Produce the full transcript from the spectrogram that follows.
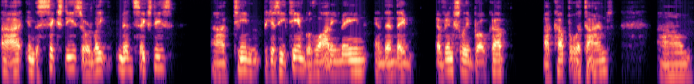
uh, in the 60s or late mid 60s. Uh, team because he teamed with Lonnie Mayne and then they eventually broke up a couple of times. Um,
